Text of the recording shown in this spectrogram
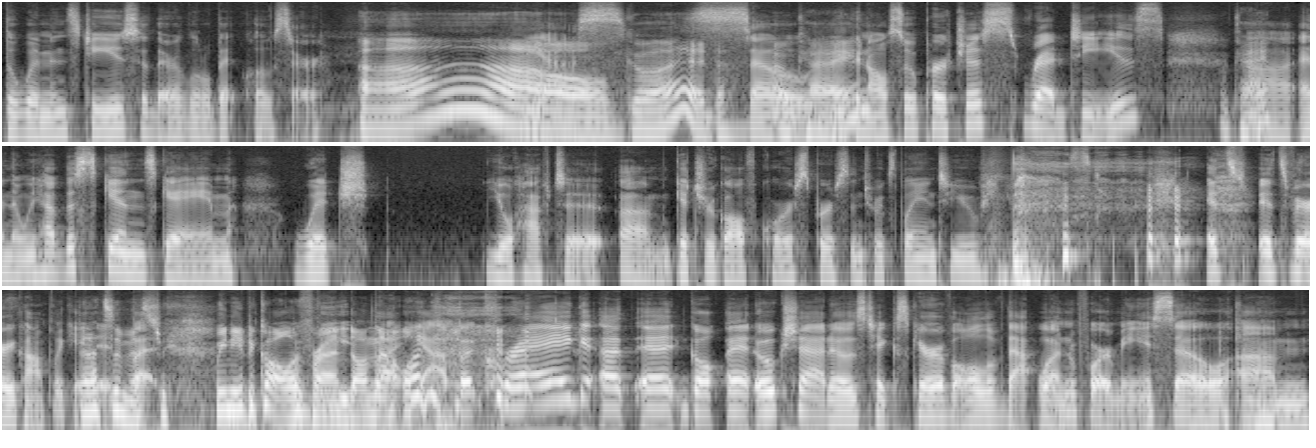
the women's tees, so they're a little bit closer. Oh, Yes. good. So okay. you can also purchase red tees. Okay. Uh, and then we have the skins game, which you'll have to um, get your golf course person to explain to you. because it's it's very complicated. That's a mystery. we need to call a friend on that but one. Yeah, but Craig at at, at Oak Shadows takes care of all of that one for me. So um,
